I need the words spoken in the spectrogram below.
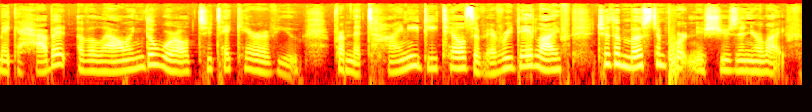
Make a habit of allowing the world to take care of you, from the tiny details of everyday life to the most important issues in your life.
